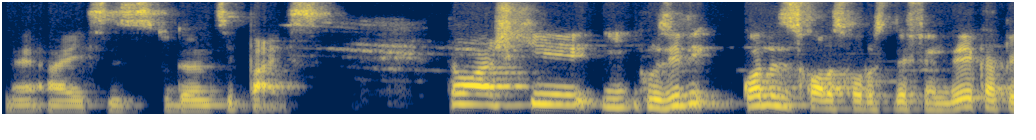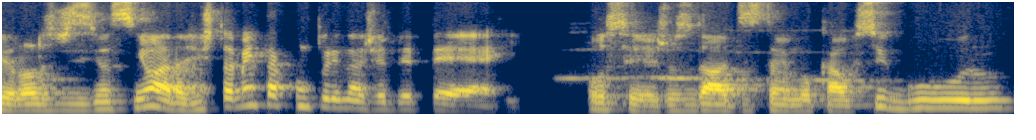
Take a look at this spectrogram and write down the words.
né, a esses estudantes e pais. Então, acho que, inclusive, quando as escolas foram se defender, Capelo, elas diziam assim, olha, a gente também está cumprindo a GDPR, ou seja, os dados estão em local seguro,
